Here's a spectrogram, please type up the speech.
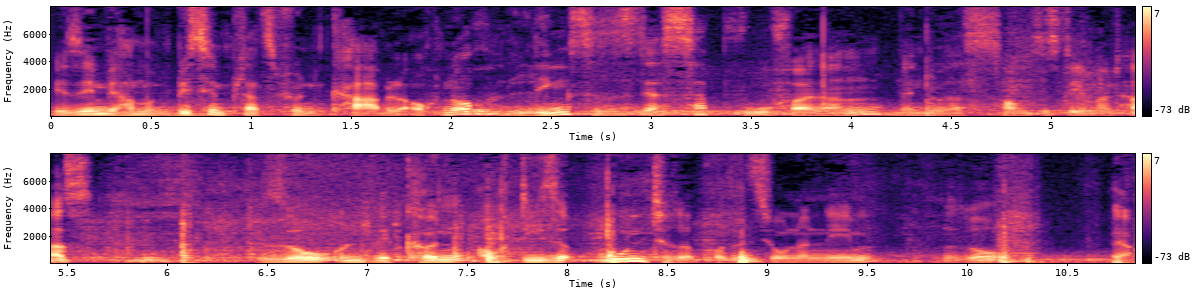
Wir sehen, wir haben ein bisschen Platz für ein Kabel auch noch. Links das ist der Subwoofer dann, wenn du das Soundsystem halt hast. So, und wir können auch diese untere Position dann nehmen. So, ja,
